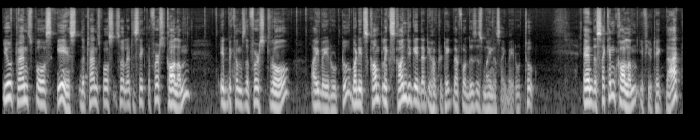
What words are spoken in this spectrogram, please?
u transpose is the transpose. So, let us take the first column it becomes the first row i by root 2, but its complex conjugate that you have to take therefore, this is minus i by root 2. And the second column if you take that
